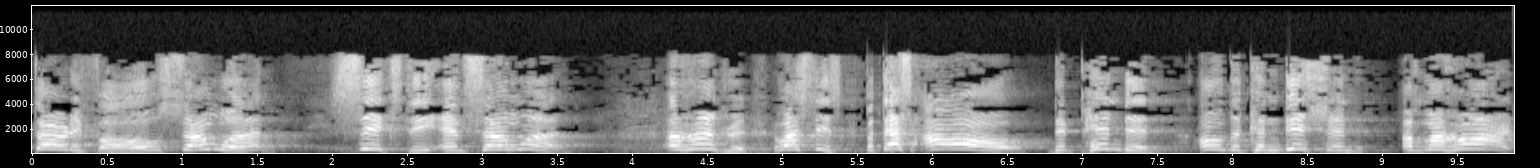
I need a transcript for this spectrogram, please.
30 fold, somewhat 60, and somewhat 100. Watch this. But that's all dependent on the condition of my heart.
